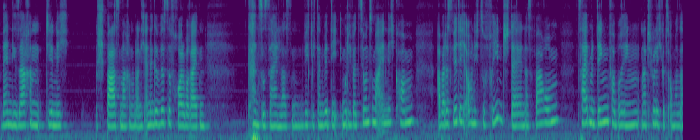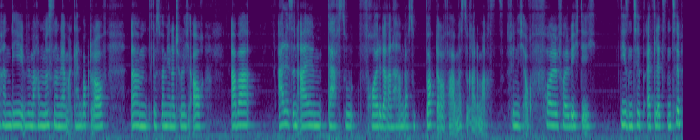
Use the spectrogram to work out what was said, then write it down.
Wenn die Sachen dir nicht Spaß machen oder nicht eine gewisse Freude bereiten, kannst du sein lassen. Wirklich, dann wird die Motivation zum einen nicht kommen, aber das wird dich auch nicht zufriedenstellen. Also warum Zeit mit Dingen verbringen? Natürlich gibt es auch mal Sachen, die wir machen müssen und wir haben keinen Bock drauf. Ähm, Gibt es bei mir natürlich auch. Aber alles in allem darfst du Freude daran haben, darfst du Bock darauf haben, was du gerade machst. Finde ich auch voll, voll wichtig. Diesen Tipp als letzten Tipp.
